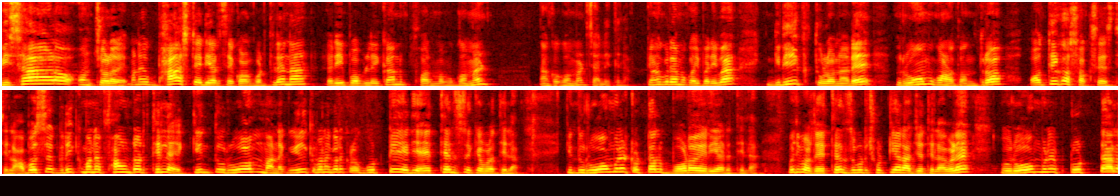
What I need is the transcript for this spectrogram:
ବିଶାଳ ଅଞ୍ଚଳରେ ମାନେ ଭାଷ୍ଟ ଏରିଆରେ ସେ କ'ଣ କରିଥିଲେ ନା ରିପବ୍ଲିକାନ୍ ଫର୍ମ ଅଫ୍ ଗଭର୍ଣ୍ଣମେଣ୍ଟ ତାଙ୍କ ଗଭର୍ଣ୍ଣମେଣ୍ଟ ଚାଲିଥିଲା ତେଣୁକରି ଆମେ କହିପାରିବା ଗ୍ରୀକ୍ ତୁଳନାରେ ରୋମ୍ ଗଣତନ୍ତ୍ର ଅଧିକ ସକ୍ସେସ୍ ଥିଲା ଅବଶ୍ୟ ଗ୍ରୀକ୍ମାନେ ଫାଉଣ୍ଡର ଥିଲେ କିନ୍ତୁ ରୋମ୍ ମାନେ ଗ୍ରୀକ୍ମାନଙ୍କର ଗୋଟିଏ ଏରିଆ ଏଥେନ୍ସରେ କେବଳ ଥିଲା କିନ୍ତୁ ରୋମ୍ରେ ଟୋଟାଲ୍ ବଡ଼ ଏରିଆରେ ଥିଲା ବୁଝିପାରୁଛ ଏଥେନ୍ସ ଗୋଟେ ଛୋଟିଆ ରାଜ୍ୟ ଥିଲାବେଳେ ରୋମ୍ରେ ଟୋଟାଲ୍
